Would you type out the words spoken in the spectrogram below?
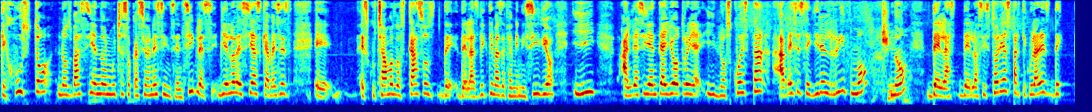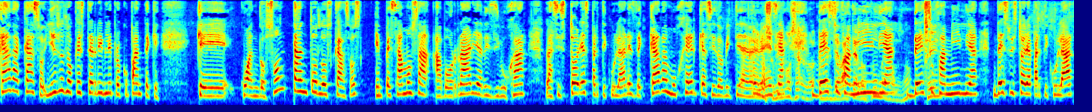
que justo nos va haciendo en muchas ocasiones insensibles. Bien lo decías que a veces eh, escuchamos los casos de, las víctimas de feminicidio y al día siguiente hay otro y, nos cuesta a veces seguir el ritmo, ¿no? De las, de las historias particulares de cada caso. Y eso es lo que es terrible y preocupante, que, que cuando son tantos los casos, empezamos a, borrar y a desdibujar las historias particulares de cada mujer que ha sido víctima de violencia, de su familia, de su familia, de su historia particular,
